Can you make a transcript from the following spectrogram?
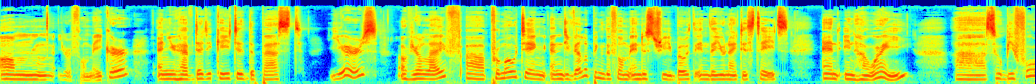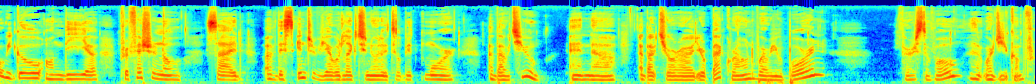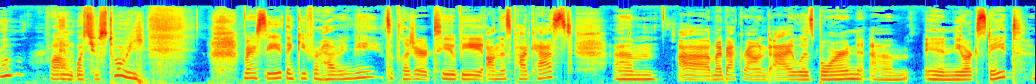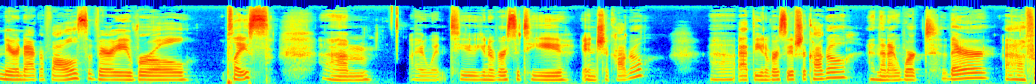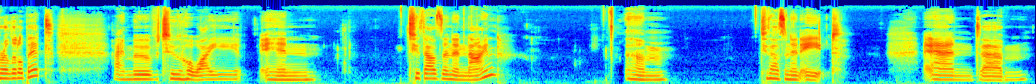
Um, you're a filmmaker and you have dedicated the past years of your life uh, promoting and developing the film industry both in the United States and in Hawaii. Uh, so before we go on the uh, professional side of this interview, I would like to know a little bit more about you and uh, about your uh, your background, where you were born. First of all, where do you come from? Wow. And what's your story? Merci. Thank you for having me. It's a pleasure to be on this podcast. Um, uh, my background, I was born um, in New York State near Niagara Falls, a very rural place. Um, I went to university in Chicago, uh, at the University of Chicago, and then I worked there uh, for a little bit. I moved to Hawaii in 2009 um 2008 and um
